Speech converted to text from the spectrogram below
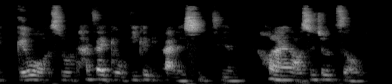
给我说，他再给我一个礼拜的时间。后来老师就走了，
